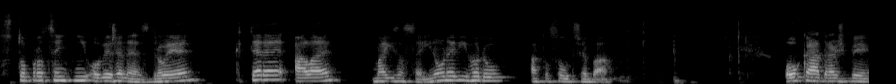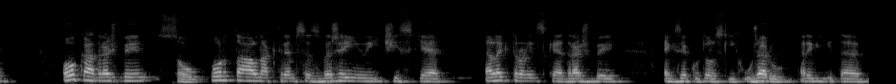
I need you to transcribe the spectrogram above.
stoprocentní ověřené zdroje, které ale mají zase jinou nevýhodu, a to jsou třeba OK dražby. OK dražby jsou portál, na kterém se zveřejňují čistě elektronické dražby exekutorských úřadů. Tady vidíte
